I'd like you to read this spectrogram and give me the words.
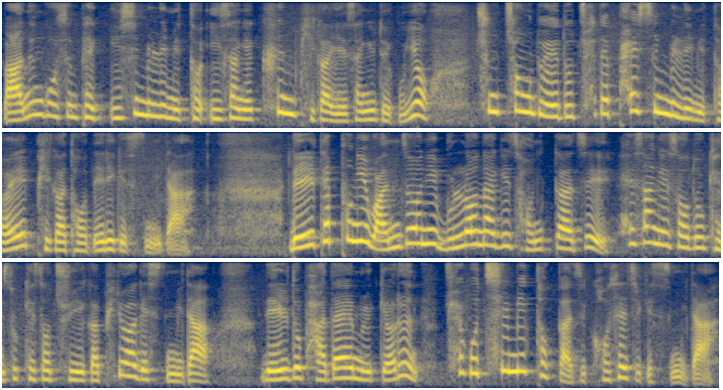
많은 곳은 120mm 이상의 큰 비가 예상이 되고요. 충청도에도 최대 80mm의 비가 더 내리겠습니다. 내일 태풍이 완전히 물러나기 전까지 해상에서도 계속해서 주의가 필요하겠습니다. 내일도 바다의 물결은 최고 7m까지 거세지겠습니다.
